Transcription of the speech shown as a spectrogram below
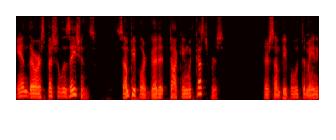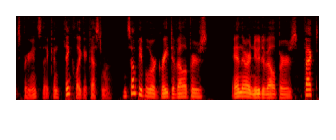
And there are specializations. Some people are good at talking with customers. There are some people with domain experience that can think like a customer. And some people who are great developers, and there are new developers. In fact,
